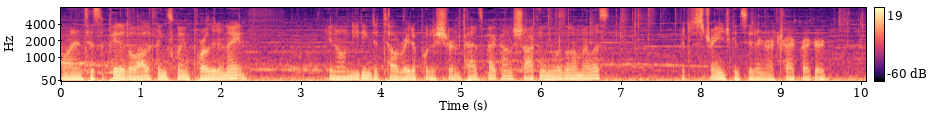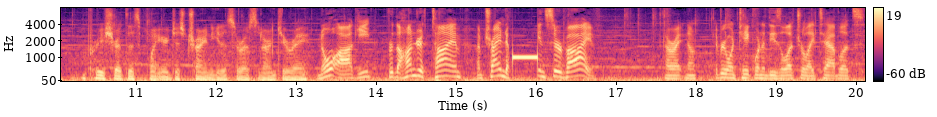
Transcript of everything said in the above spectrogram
Well, I anticipated a lot of things going poorly tonight. You know, needing to tell Ray to put his shirt and pants back on shockingly wasn't on my list. Which is strange considering our track record. I'm pretty sure at this point you're just trying to get us arrested, aren't you, Ray? No, Augie. For the hundredth time, I'm trying to fing survive. All right, now everyone take one of these electrolyte tablets.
